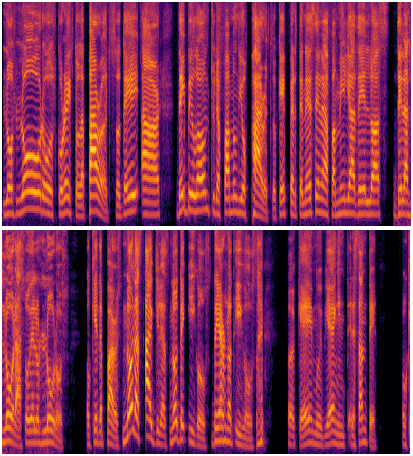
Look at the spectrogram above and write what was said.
Los loros, correcto, the parrots. So they are they belong to the family of parrots, ¿ok? Pertenecen a la familia de las de las loras o de los loros. ¿Ok? The parrots. No las águilas, not the eagles. They are not eagles. Ok, muy bien, interesante. Ok,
